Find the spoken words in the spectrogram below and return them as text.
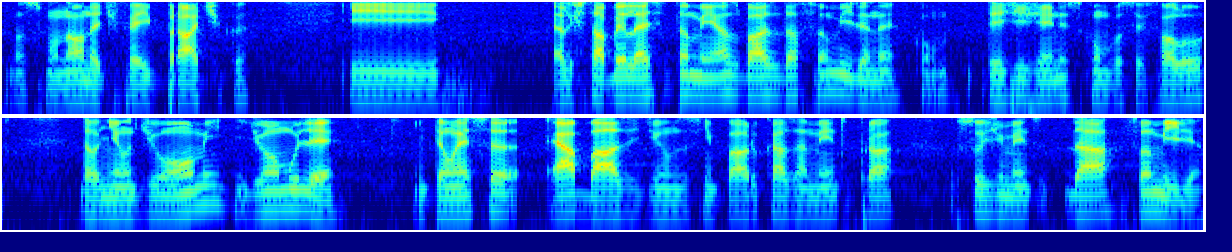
nosso manual né, de fé e prática, e ela estabelece também as bases da família, né? Como, desde Gênesis, como você falou, da união de um homem e de uma mulher. Então essa é a base, digamos assim, para o casamento, para o surgimento da família.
